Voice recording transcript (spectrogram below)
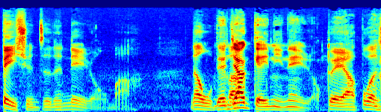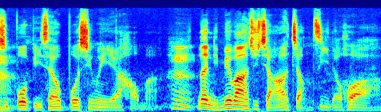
被选择的内容嘛？那我人家给你内容，对啊，不管是播比赛或播新闻也好嘛。嗯，那你没有办法去讲要讲自己的话。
